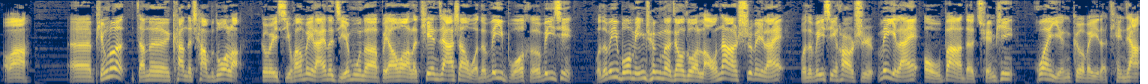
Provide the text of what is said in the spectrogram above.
好吧？呃，评论咱们看的差不多了。各位喜欢未来的节目呢，不要忘了添加上我的微博和微信。我的微博名称呢叫做老衲是未来，我的微信号是未来欧巴的全拼，欢迎各位的添加，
